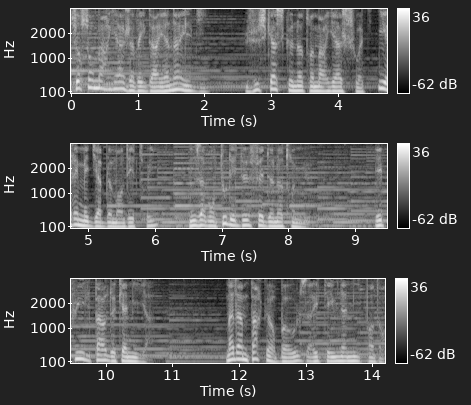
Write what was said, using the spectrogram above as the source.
Sur son mariage avec Diana, il dit Jusqu'à ce que notre mariage soit irrémédiablement détruit, nous avons tous les deux fait de notre mieux. Et puis il parle de Camilla. Madame Parker Bowles a été une amie pendant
